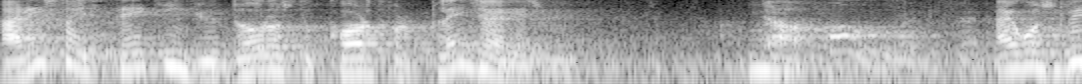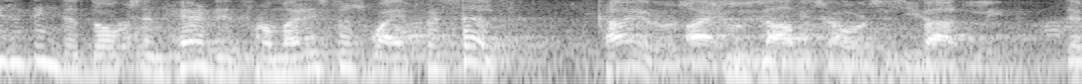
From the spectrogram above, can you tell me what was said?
Aristo is taking Eudoros to court for plagiarism. No. I was visiting the docks and heard it from Aristo's wife herself. Kairos I chooses his horses here. badly. The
